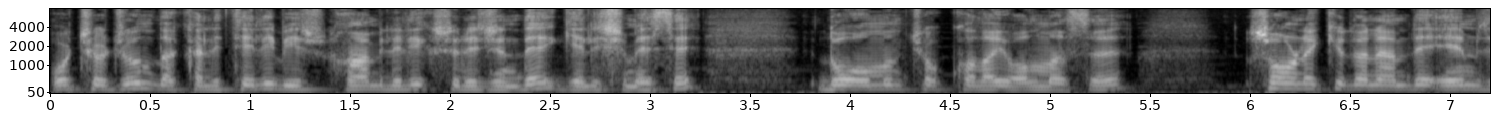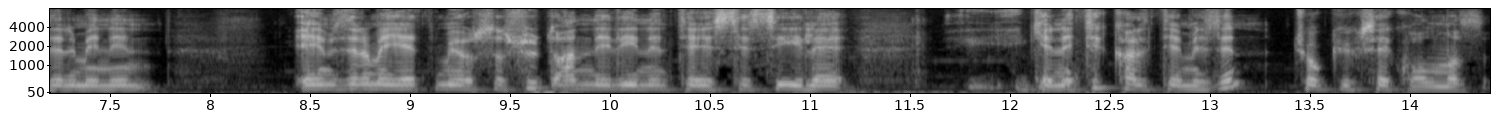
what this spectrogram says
o çocuğun da kaliteli bir hamilelik sürecinde gelişmesi, doğumun çok kolay olması, sonraki dönemde emzirmenin emzirme yetmiyorsa süt anneliğinin tesisiyle genetik kalitemizin çok yüksek olması.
